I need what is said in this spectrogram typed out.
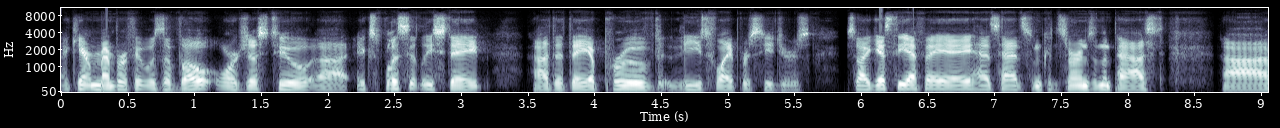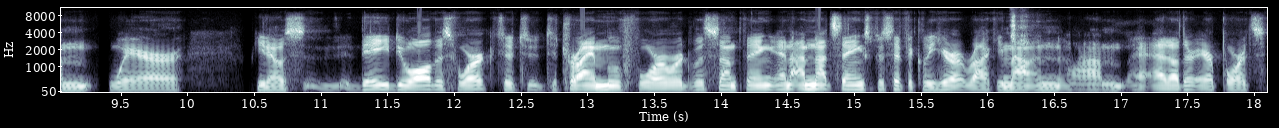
I can't remember if it was a vote or just to uh, explicitly state uh, that they approved these flight procedures. So I guess the FAA has had some concerns in the past um, where you know, they do all this work to, to, to try and move forward with something. And I'm not saying specifically here at Rocky Mountain, um, at other airports,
